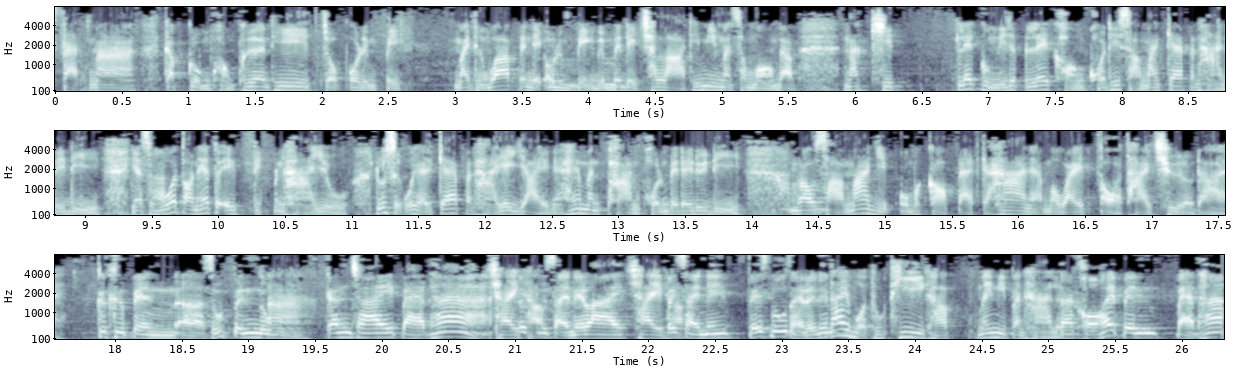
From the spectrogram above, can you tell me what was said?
สแตทมากับกลุ่มของเพื่อนที่จบโอลิมปิก หมายถึงว่าเป็นเด็กโอลิมปิกหรือเป็นเด็กฉลาดที่มีมันสมองแบบนักคิด เลขกลุ่มนี้จะเป็นเลขของคนที่สามารถแก้ปัญหาได้ดี อย่างสมมติว่าตอนนี้ตัวเองติดปัญหาอยู่ รู้สึกว่าอยากจะแก้ปัญหาใหญ่ๆเนี่ยให้มันผ่านพ้นไปได้ด้วยดี เราสามารถหยิบองค์ประกอบ 8 กับ 5เนี่ยมาไว้ต่อท้ายชื่อเราได้ ก็คือเป็นเอ่อสมมติเป็นหนุ่มอ่ากันชัยแปดห้าใช่ครับก็คือใส่ในไลน์ใช่ครับ ไปใส่ใน Facebook ใส่อะไรได้ไหมได้หมดทุกที่ครับ ไม่มีปัญหาเลย แต่ขอให้เป็นแปดห้า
